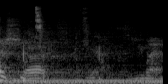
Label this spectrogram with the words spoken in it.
Nice shot. Yeah.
